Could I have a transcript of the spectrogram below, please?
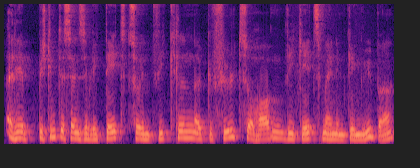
eine bestimmte Sensibilität zu entwickeln, ein Gefühl zu haben, wie geht es meinem Gegenüber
